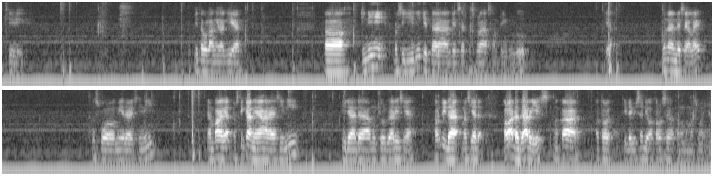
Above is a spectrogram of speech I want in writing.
Oke. Okay. kita ulangi lagi ya uh, ini persegi ini kita geser ke sebelah samping dulu. Ya. Kemudian anda select. Terus follow me dari sini. Dan pastikan ya area sini. Tidak ada muncul garis ya. Kalau tidak masih ada. Kalau ada garis maka atau tidak bisa di auto sel teman-teman semuanya.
